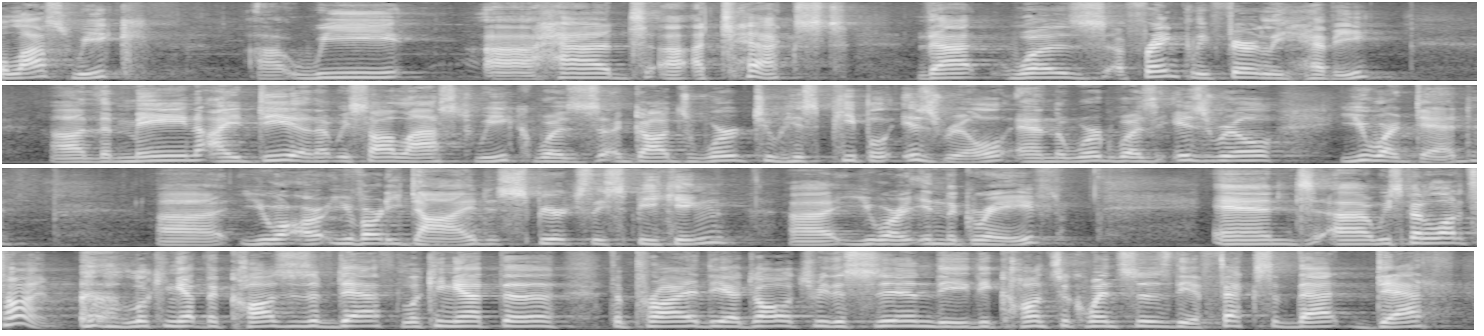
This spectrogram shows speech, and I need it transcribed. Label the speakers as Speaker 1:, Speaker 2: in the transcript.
Speaker 1: Well, last week uh, we uh, had uh, a text that was, uh, frankly, fairly heavy. Uh, the main idea that we saw last week was God's word to his people Israel, and the word was Israel, you are dead. Uh, you are, you've already died, spiritually speaking. you are in the grave. And uh, we spent a lot of time looking at the causes of death, looking at the, the pride, the idolatry, the sin, the, the consequences, the effects of that death.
